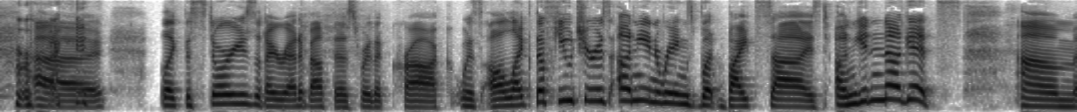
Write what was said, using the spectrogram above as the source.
right. uh, like the stories that I read about this where the Kroc was all like the future is onion rings but bite-sized onion nuggets. Um,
